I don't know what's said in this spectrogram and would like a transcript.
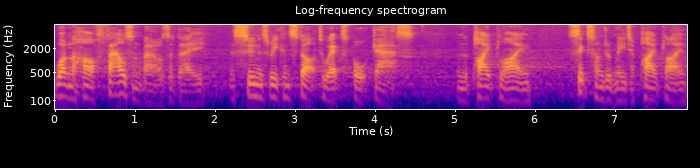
1,500 barrels a day as soon as we can start to export gas. And the pipeline, 600 meter pipeline,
